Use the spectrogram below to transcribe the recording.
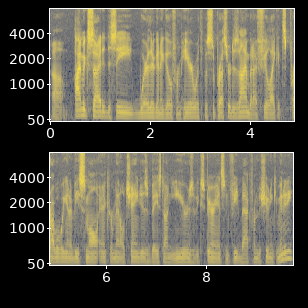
Um, I'm excited to see where they're going to go from here with, with suppressor design, but I feel like it's probably going to be small incremental changes based on years of experience and feedback from the shooting community,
